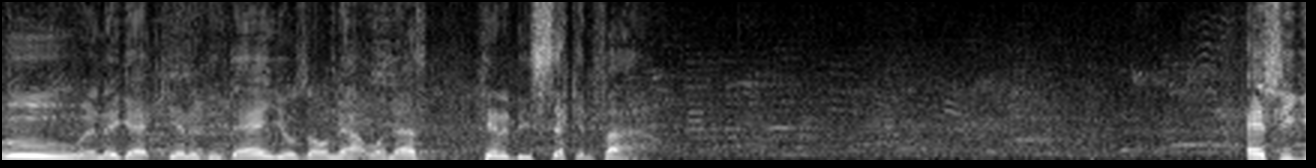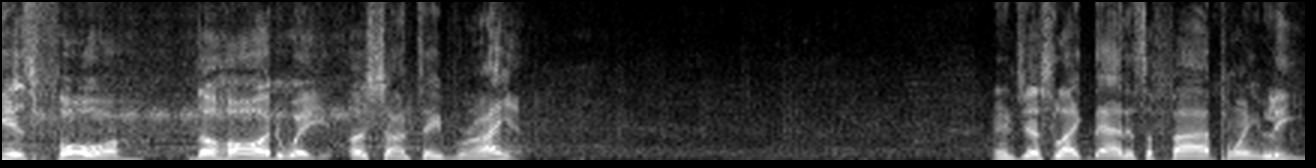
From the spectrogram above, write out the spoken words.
Ooh, and they got Kennedy Daniels on that one. That's Kennedy's second foul. And she gets four the hard way, Ashante Bryant. And just like that, it's a five point lead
